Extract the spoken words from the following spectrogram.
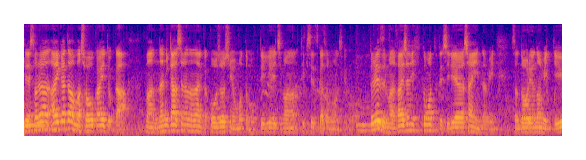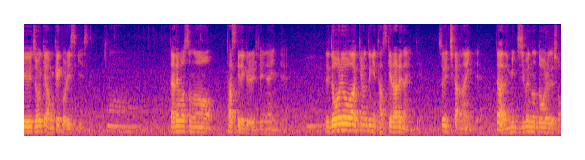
でそれは相方はまあ紹介とか、まあ、何かしらのなんか向上心を持った目的が一番適切かと思うんですけども。とりあえずまあ会社に引きこもってて知り合いは社員のみその同僚のみっていう状況はもう結構リスキーです。誰もその助けてくれる人いないんで。で同僚は基本的に助けられないんでそういう力ないんで。だから、ね、自分の同僚でしょ。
